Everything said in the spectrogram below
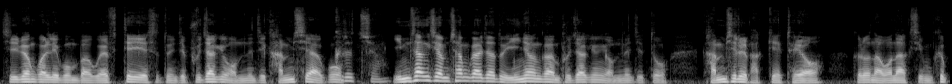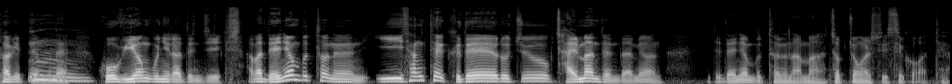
질병관리본부하고 FDA에서도 이제 부작용 없는지 감시하고 그렇죠. 임상시험 참가자도 2년간 부작용이 없는지 또 감시를 받게 돼요. 그러나 워낙 지금 급하기 때문에 음. 고위험군이라든지 아마 내년부터는 이 상태 그대로 쭉 잘만 된다면 이제 내년부터는 아마 접종할 수 있을 것 같아요.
